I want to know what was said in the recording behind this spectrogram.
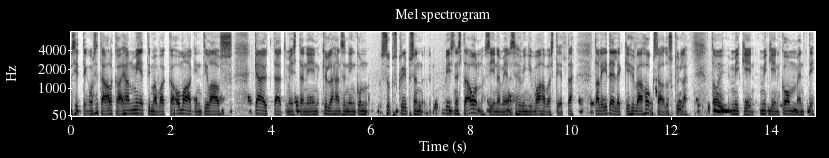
sitten kun sitä alkaa ihan miettimään vaikka omaakin tilauskäyttäytymistä, niin kyllähän se niin kuin subscription bisnestä on siinä mielessä hyvinkin vahvasti, että tämä oli itsellekin hyvä hoksautus kyllä toi. Mikin, Mikin kommentti.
